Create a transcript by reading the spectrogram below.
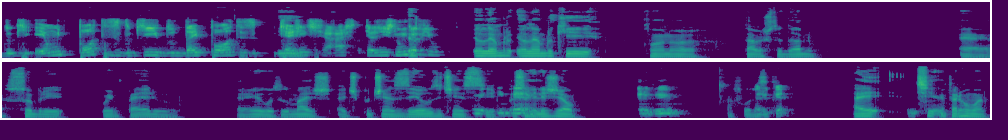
do que é uma hipótese do que do, da hipótese que a E- gente acha, que a gente nunca Eu- viu. Eu lembro, eu lembro que quando eu tava estudando é, sobre o Império grego e tudo mais, aí tipo, tinha Zeus e tinha esse, essa religião. Império grego? Ah, Era foda-se. o quê? Aí tinha Império Romano.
